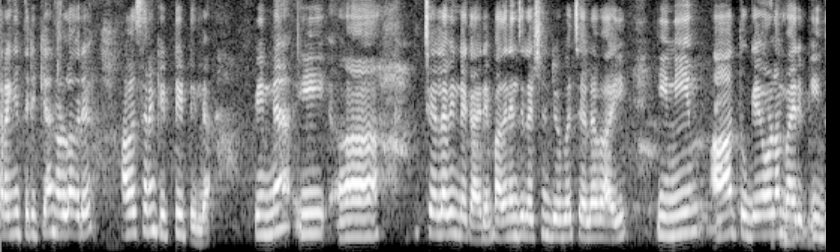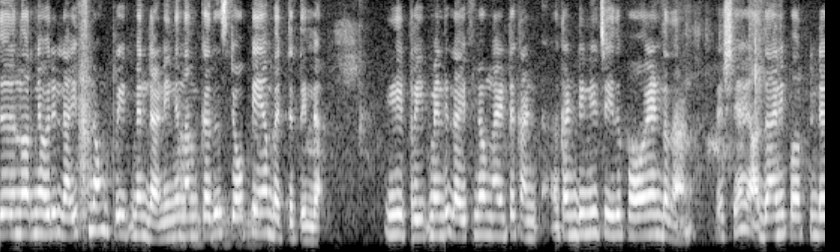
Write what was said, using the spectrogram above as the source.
ഇറങ്ങിത്തിരിക്കാനുള്ള ഒരു അവസരം കിട്ടിയിട്ടില്ല. പിന്നെ ഈ ചെലവിന്റെ കാര്യം പതിനഞ്ച് ലക്ഷം രൂപ ചെലവായി. ഇനിയും ആ തുകയോളം വരും. ഇത് എന്ന് പറഞ്ഞ ഒരു ലൈഫ് ലോങ് ട്രീറ്റ്മെന്റ് ആണ്. ഇനി നമുക്കത് സ്റ്റോപ്പ് ചെയ്യാൻ പറ്റത്തില്ല. ഈ ട്രീറ്റ്മെന്റ് ലൈഫ് ലോങ് ആയിട്ട് കണ്ടിന്യൂ ചെയ്ത് പോവേണ്ടതാണ് പക്ഷേ അദാനി പോർട്ടിന്റെ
